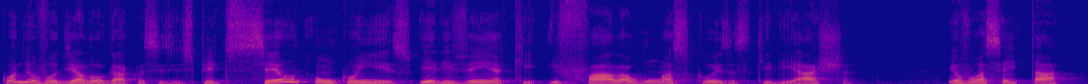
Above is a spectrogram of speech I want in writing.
quando eu vou dialogar com esses espíritos, se eu não conheço, ele vem aqui e fala algumas coisas que ele acha, eu vou aceitar.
